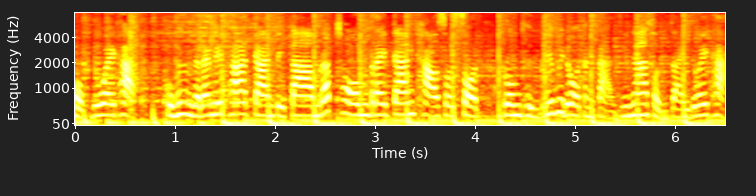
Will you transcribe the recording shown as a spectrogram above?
16 ด้วยค่ะ คุณผู้ชมจะได้ไม่พลาดการติดตามรับชมรายการข่าวสดๆ รวมถึงคลิปวิดีโอต่างๆ ที่น่าสนใจด้วยค่ะ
